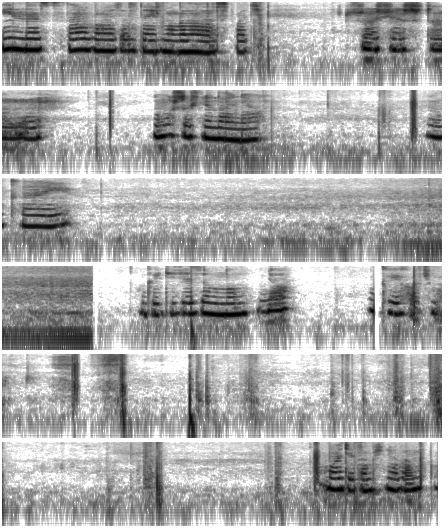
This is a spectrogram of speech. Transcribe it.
Inna wstała, zostać mogła mama spać. Co się stało? No muszę śniadania. Okej. Będziecie ze mną, no? Okej, chodźmy. Macie tam śniadanko.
